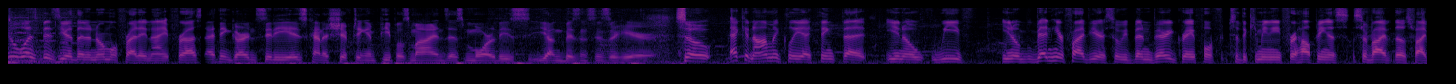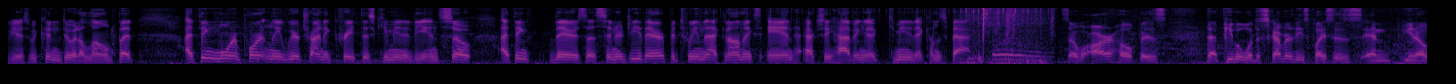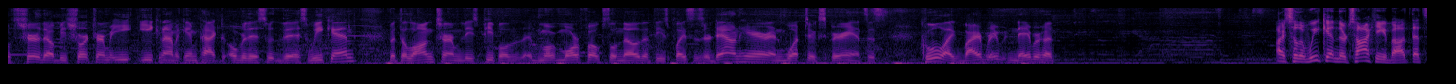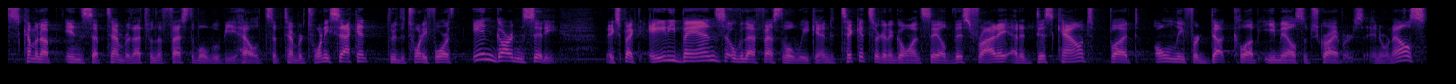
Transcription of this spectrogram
It was busier than a normal Friday night for us. I think Garden City is kind of shifting in people's minds as more of these young businesses are here. So economically, I think that, you know, we've you know, we've been here five years, so we've been very grateful to the community for helping us survive those five years. We couldn't do it alone. But I think more importantly, we're trying to create this community. And so I think there's a synergy there between the economics and actually having a community that comes back. So our hope is that people will discover these places and you know sure there'll be short-term e economic impact over this this weekend but the long term these people more, more folks will know that these places are down here and what to experience it's cool like vibrant neighborhood all right, so the weekend they're talking about, that's coming up in September. That's when the festival will be held, September 22nd through the 24th in Garden City. They expect 80 bands over that festival weekend. Tickets are going to go on sale this Friday at a discount, but only for Duck Club email subscribers. Anyone else,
